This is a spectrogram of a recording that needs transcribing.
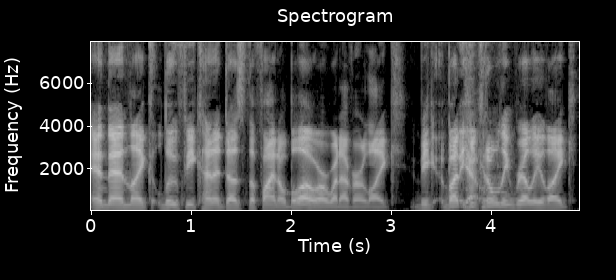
and then like Luffy kind of does the final blow or whatever. Like, be- but Yeah. he could only really like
